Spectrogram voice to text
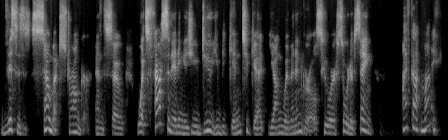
this is so much stronger. And so what's fascinating is you do you begin to get young women and girls who are sort of saying i've got money.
